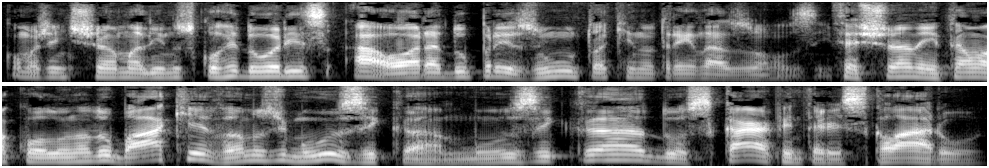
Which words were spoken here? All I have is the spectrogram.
como a gente chama ali nos corredores, a hora do presunto aqui no Trem das 11. Fechando então a coluna do Baque, vamos de música. Música dos Carpenters, claro.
